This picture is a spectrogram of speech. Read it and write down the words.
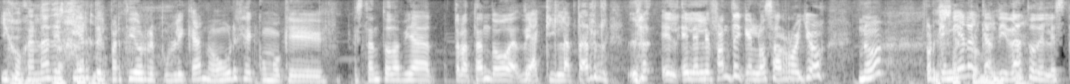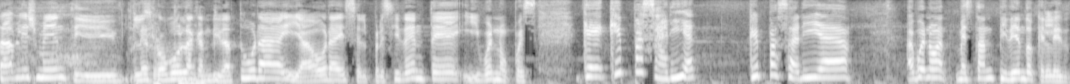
Hijo, ojalá despierte el Partido Republicano. Urge como que están todavía tratando de aquilatar el, elefante que los arrolló, ¿no? Porque ni era el candidato del establishment y les robó la candidatura y ahora es el presidente. Y bueno, pues, ¿qué, qué pasaría? ¿Qué pasaría? Ah, bueno, me están pidiendo que le,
